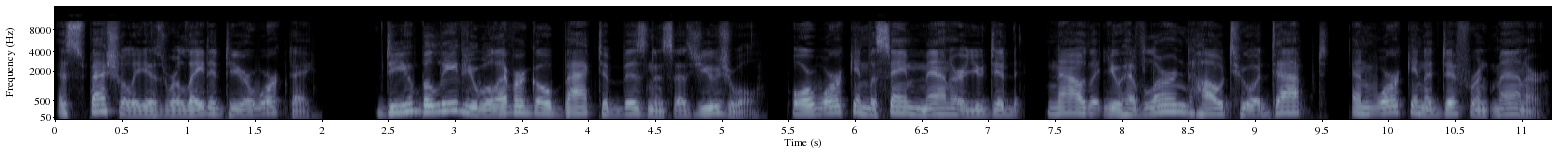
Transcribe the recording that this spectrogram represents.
especially as related to your workday? Do you believe you will ever go back to business as usual or work in the same manner you did now that you have learned how to adapt and work in a different manner?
